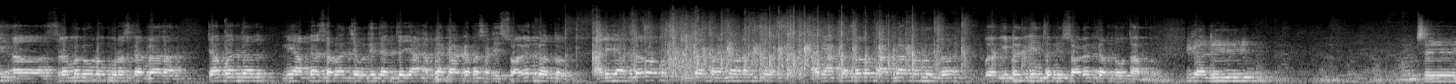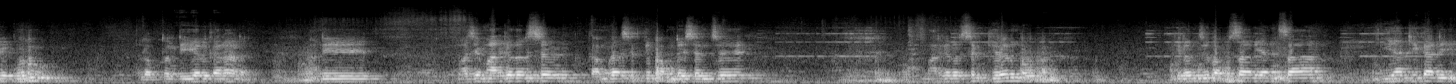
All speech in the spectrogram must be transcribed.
श्रमगौरव पुरस्कार मिळाला. त्याबद्दल मी आपल्या सर्वांच्या वतीने त्यांच्या या आपल्या कार्यक्रमासाठी स्वागत करतो. आणि या सर्व इतर मान्यवरांचं आणि आपल्या सर्व कामगार बंधूंचं भगी भगिनींचं मी स्वागत करतो थांबतो. ठिकाणी आमचे गुरु डॉक्टर डी एल कराड आणि माझे मार्गदर्शक कामगार शक्ती फाउंडेशनचे मार्गदर्शक किरण भाऊ. किरणजी भावसार यांचा या ठिकाणी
